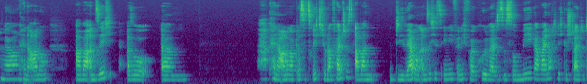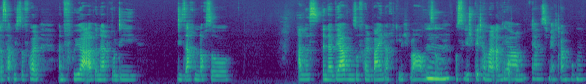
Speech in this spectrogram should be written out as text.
Ja. keine Ahnung. Aber an sich, also ähm, keine Ahnung, ob das jetzt richtig oder falsch ist, aber die Werbung an sich ist irgendwie, finde ich, voll cool, weil das ist so mega weihnachtlich gestaltet. Das hat mich so voll an früher erinnert, wo die, die Sachen noch so alles in der Werbung so voll weihnachtlich war und so. Mhm. Musst du dir später mal angucken. Ja, ja, muss ich mir echt angucken.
